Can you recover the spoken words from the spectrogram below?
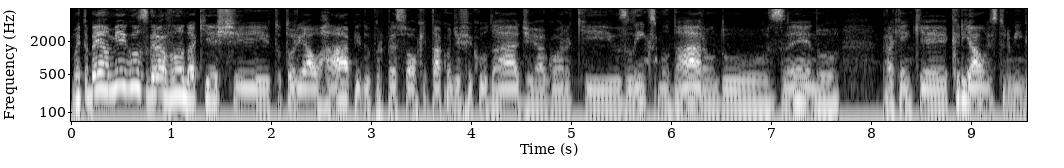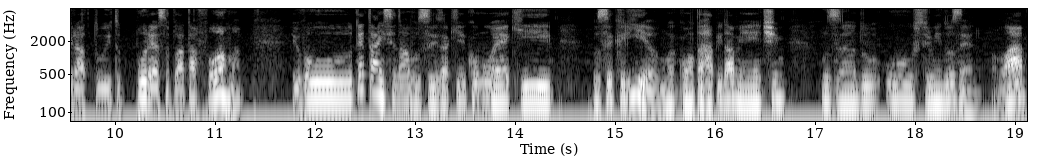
Muito bem, amigos, gravando aqui este tutorial rápido para o pessoal que está com dificuldade agora que os links mudaram do Zeno para quem quer criar um streaming gratuito por essa plataforma. Eu vou tentar ensinar vocês aqui como é que você cria uma conta rapidamente usando o streaming do Zeno. Vamos lá?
